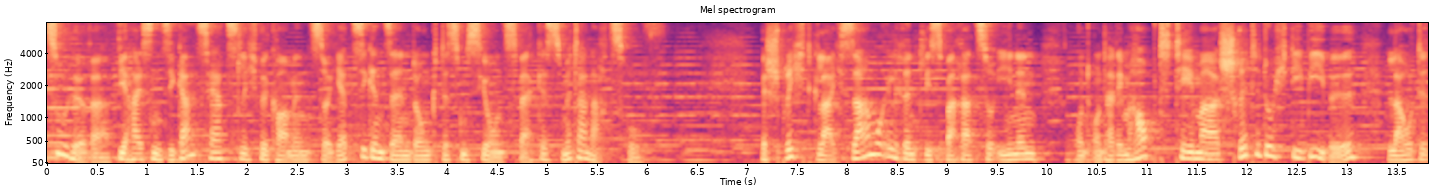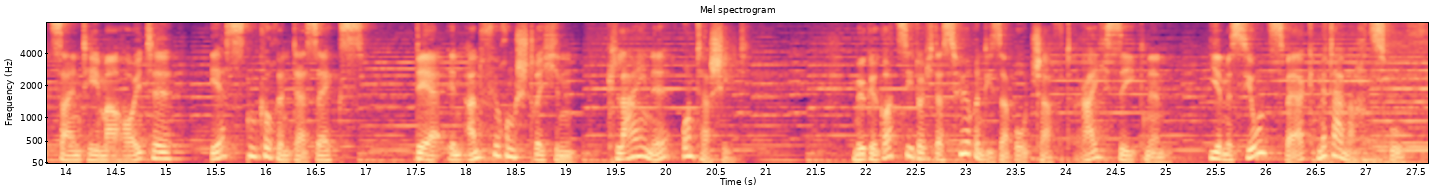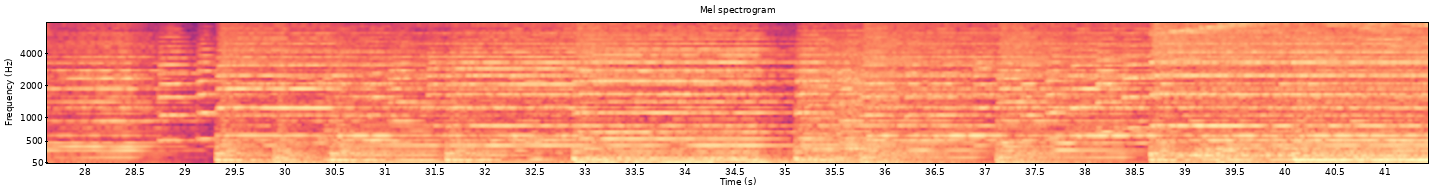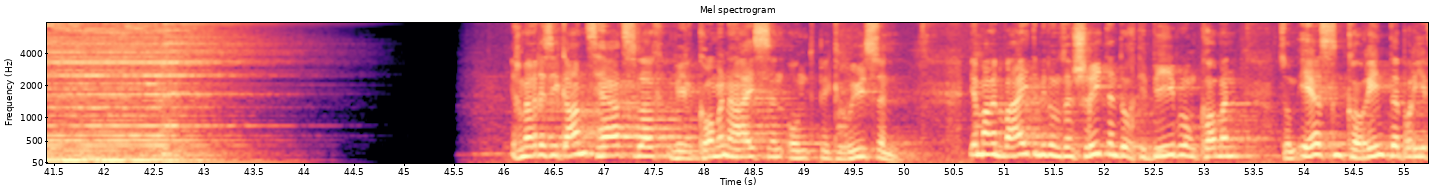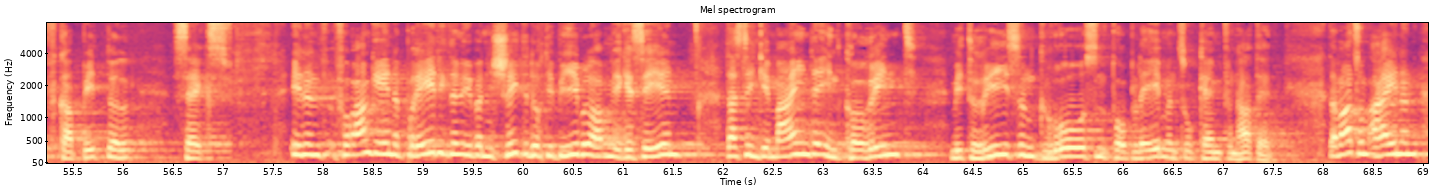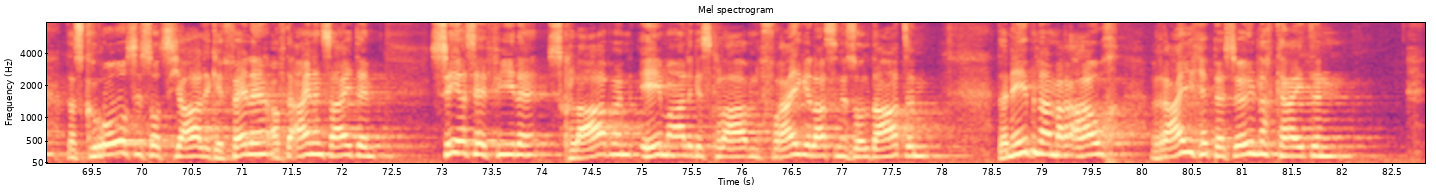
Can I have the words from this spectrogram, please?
Zuhörer, wir heißen Sie ganz herzlich willkommen zur jetzigen Sendung des Missionswerkes Mitternachtsruf. Es spricht gleich Samuel Rindlisbacher zu Ihnen und unter dem Hauptthema Schritte durch die Bibel lautet sein Thema heute 1. Korinther 6, der in Anführungsstrichen kleine Unterschied. Möge Gott Sie durch das Hören dieser Botschaft reich segnen. Ihr Missionswerk Mitternachtsruf. Möchte Sie ganz herzlich willkommen heißen und begrüßen. Wir machen weiter mit unseren Schritten durch die Bibel und kommen zum ersten Korintherbrief Kapitel 6. In den vorangehenden Predigten über die Schritte durch die Bibel haben wir gesehen, dass die Gemeinde in Korinth mit riesengroßen Problemen zu kämpfen hatte. Da war zum einen das große soziale Gefälle. Auf der einen Seite sehr, sehr viele Sklaven, ehemalige Sklaven, freigelassene Soldaten. Daneben haben wir auch reiche Persönlichkeiten,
